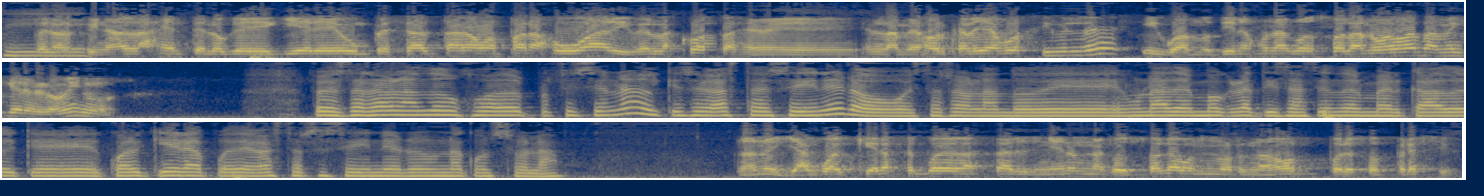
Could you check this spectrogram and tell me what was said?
pero al final la gente lo que quiere es un PC alta gama para jugar y ver las cosas en, en la mejor calidad posible, y cuando tienes una consola nueva también quieres lo mismo. ¿Pero estás hablando de un jugador profesional que se gasta ese dinero o estás hablando de una democratización del mercado y que cualquiera puede gastarse ese dinero en una consola? No, no, ya cualquiera se puede gastar el dinero en una consola o en un ordenador por esos precios.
